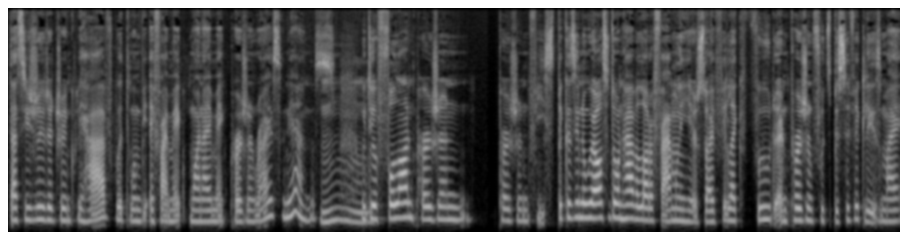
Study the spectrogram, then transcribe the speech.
that's usually the drink we have with when we, if I make when I make Persian rice and yeah mm. we do a full on Persian Persian feast because you know we also don't have a lot of family here, so I feel like food and Persian food specifically is my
